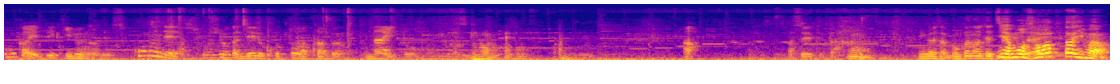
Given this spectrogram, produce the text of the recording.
今回できるのでそこまで症状が出ることは多分ないと思いますなるほあ忘れてた。どうん三上さん僕の手いやもう触った今。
